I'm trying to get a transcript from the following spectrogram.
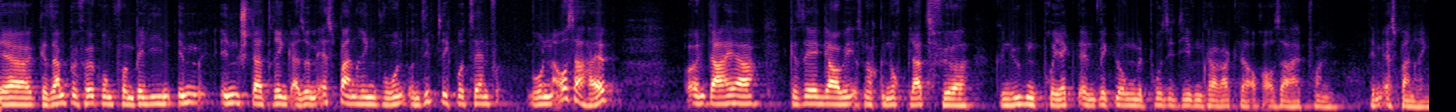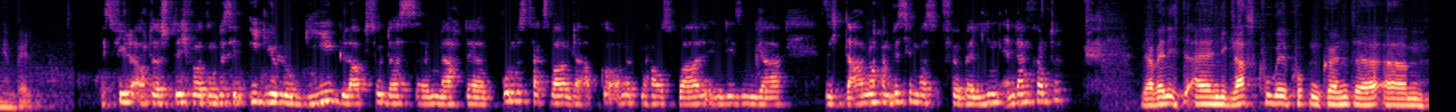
der Gesamtbevölkerung von Berlin im Innenstadtring, also im S-Bahn-Ring wohnt und 70 Prozent wohnen außerhalb. Und daher gesehen, glaube ich, ist noch genug Platz für genügend Projektentwicklungen mit positivem Charakter auch außerhalb von dem S-Bahn-Ring in Berlin. Es fiel auch das Stichwort so ein bisschen Ideologie. Glaubst du, dass äh, nach der Bundestagswahl und der Abgeordnetenhauswahl in diesem Jahr sich da noch ein bisschen was für Berlin ändern könnte? Ja, wenn ich äh, in die Glaskugel gucken könnte, ähm,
